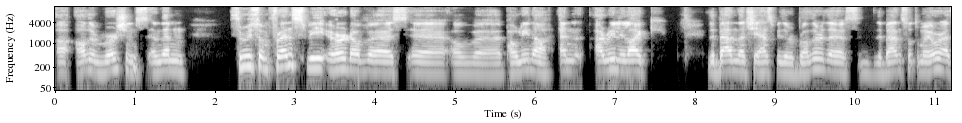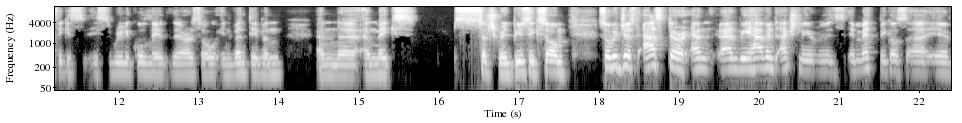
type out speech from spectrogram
uh, other versions. And then through some friends, we heard of of Paulina, and I really like the band that she has with her brother, the the band Sotomayor, I think is is really cool. They they are so inventive and and uh, and makes such great music. So so we just asked her, and and we haven't actually met because uh, if,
